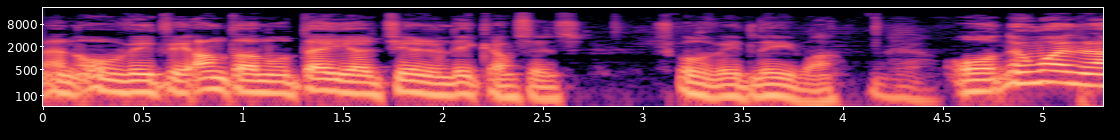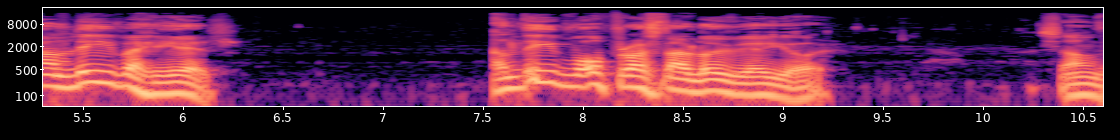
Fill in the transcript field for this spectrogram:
men om vi vi andan og deia gjerne likamsins, skulle vi leva. Ja. Og nu mener han leva her. Han liv og opprøsner løy jeg gjør. Sånn.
